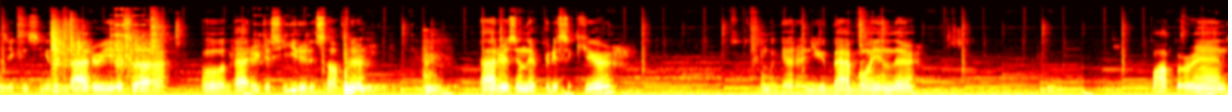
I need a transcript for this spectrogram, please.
As you can see, the battery is, uh, oh, the battery just heated itself there. Battery's in there pretty secure. I'm gonna get a new bad boy in there pop her in.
